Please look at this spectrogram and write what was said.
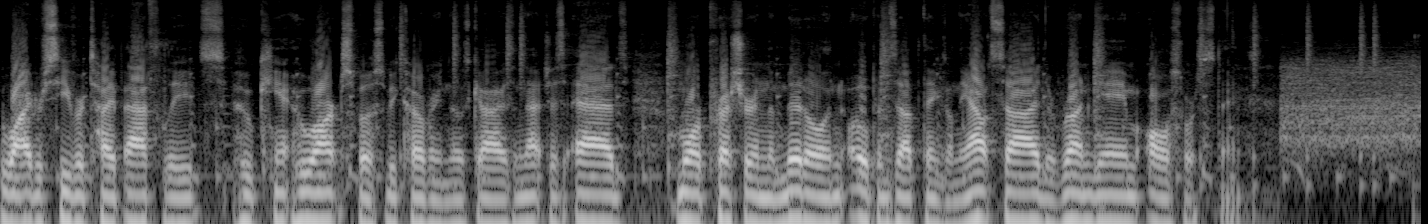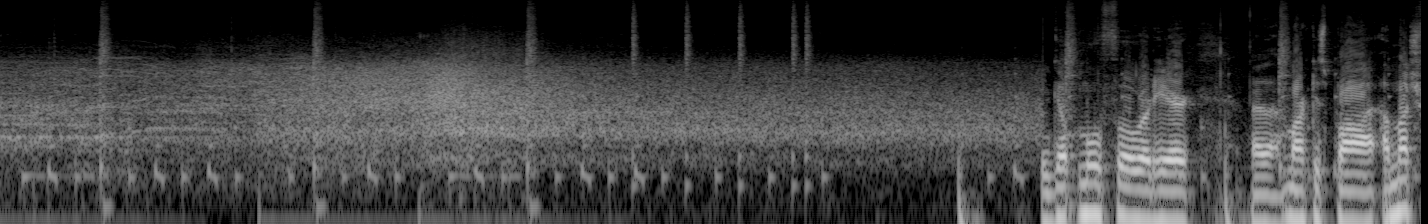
wide receiver type athletes who can't who aren't supposed to be covering those guys and that just adds more pressure in the middle and opens up things on the outside the run game all sorts of things We go move forward here. Uh, Marcus Baugh, a much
